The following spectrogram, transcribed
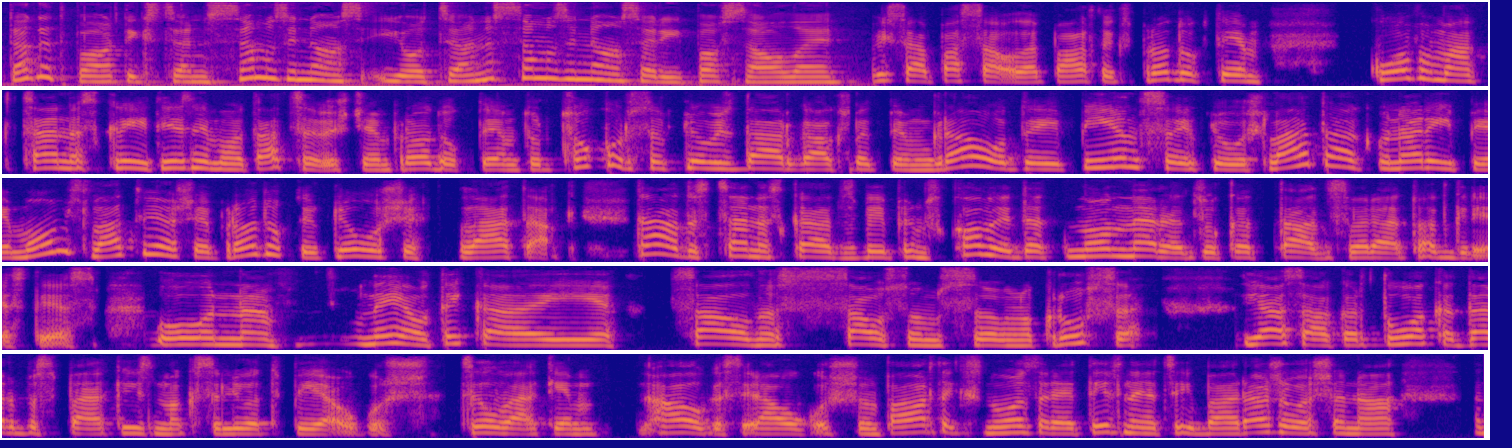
Tagad pārtikas cenas samazinās, jo cenas samazinās arī pasaulē. Visā pasaulē pārtikas produktiem Kopumā cenas krīt, izņemot atsevišķiem produktiem. Tur cukurs ir kļuvis dārgāks, bet, piemēram, graudi, piens ir kļuvuši lētāki, un arī pie mums Latvijā šie produkti ir kļuvuši lētāki. Tādas cenas, kādas bija pirms Covid, nu, neredzu, ka tādas varētu atgriezties. Un ne jau tikai salnas, sausums un krusa Jāsāk ar to, ka darba spēka izmaksas ļoti pieaugušas. Cilvēkiem algas ir augušas, un pārtikas nozarē, tirzniecībā, ražošanā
